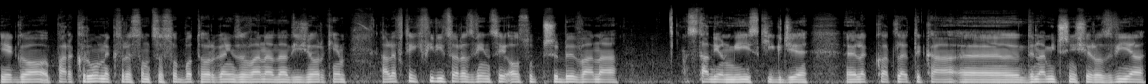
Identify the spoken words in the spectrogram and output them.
jego park runy, które są co sobotę organizowane nad jeziorkiem, ale w tej chwili coraz więcej osób przybywa na Stadion miejski, gdzie e, lekkoatletyka e, dynamicznie się rozwija.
